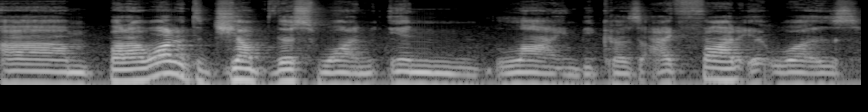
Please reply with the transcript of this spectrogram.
um, but I wanted to jump this one in line because I thought it was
